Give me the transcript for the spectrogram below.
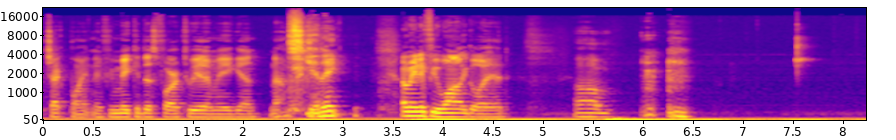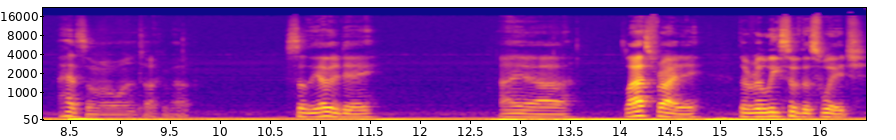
checkpoint. If you make it this far, tweet at me again. No, I'm just kidding. I mean, if you want, go ahead. Um, I had something I want to talk about. So the other day, I uh, last Friday, the release of the Switch.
